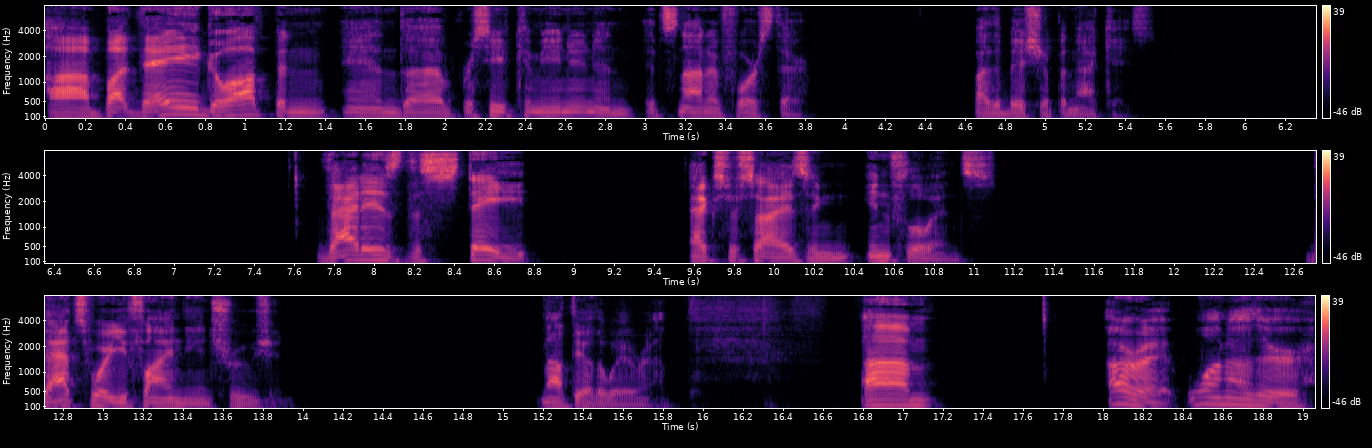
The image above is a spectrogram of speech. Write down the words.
Uh, but they go up and, and uh, receive communion, and it's not enforced there by the bishop in that case. That is the state exercising influence. That's where you find the intrusion, not the other way around. Um, all right, one other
